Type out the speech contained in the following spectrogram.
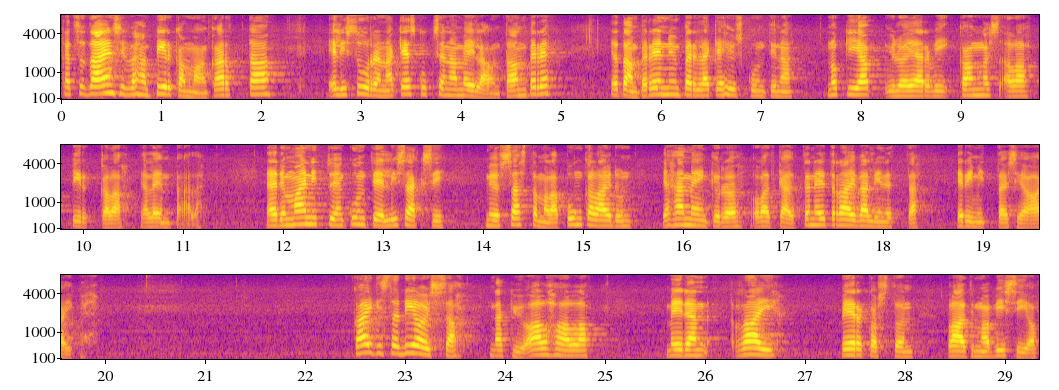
Katsotaan ensin vähän Pirkanmaan karttaa. Eli suurena keskuksena meillä on Tampere ja Tampereen ympärillä kehyskuntina Nokia, Ylöjärvi, Kangasala, Pirkkala ja Lempäälä. Näiden mainittujen kuntien lisäksi myös Sastamala, Punkalaidun ja Hämeenkyrö ovat käyttäneet RAI-välinettä eri mittaisia aikoja. Kaikissa dioissa näkyy alhaalla meidän RAI-verkoston laatima visio.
